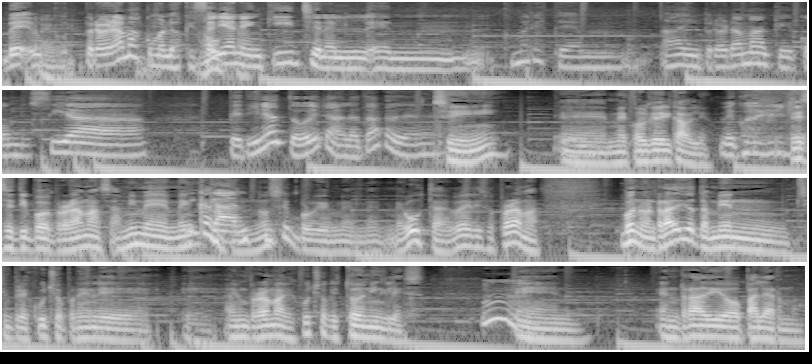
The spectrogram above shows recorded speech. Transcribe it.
Ve, Eh, programas como los que salían en Kitsch en el en ¿cómo era este? Ah, el programa que conducía Petinato era a la tarde. Sí, eh, me colgué del cable. Me colgué. Ese tipo de programas a mí me, me Me encantan. encanta. No sé por qué me, me- me gusta ver esos programas. Bueno, en radio también siempre escucho, ponerle. eh, hay un programa que escucho que es todo en inglés. Mm. En, en Radio Palermo.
